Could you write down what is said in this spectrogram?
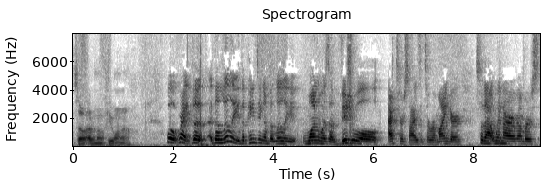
So I don't know if you want to. Well, right. The the lily, the painting of the lily, one was a visual exercise. It's a reminder so that when our members,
